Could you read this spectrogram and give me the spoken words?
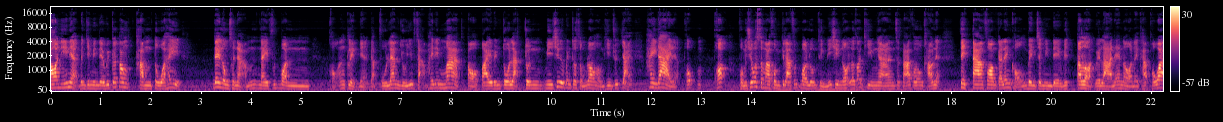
ตอนนี้เนี่ยเบนจามินเดวิดก็ต้องทำตัวให้ได้ลงสนามในฟุตบอลของอังกฤษเนี่ยกับฟูลแลมยูยีให้ได้มากต่อไปเป็นตัวหลักจนมีชื่อเป็นตัวสำรองของทีมชุดใหญ่ให้ได้เนี่ยเพราะเพราะผมเชื่อว่าสมาคมกีฬาฟุตบอลรวมถึงนิชิโนะแล้วก็ทีมงานสตาฟของเขาเนี่ย ติดตามฟอร์มการเล่นของเบนจามินเดวิดตลอดเวลาแน่นอนนะครับ เพราะว่า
